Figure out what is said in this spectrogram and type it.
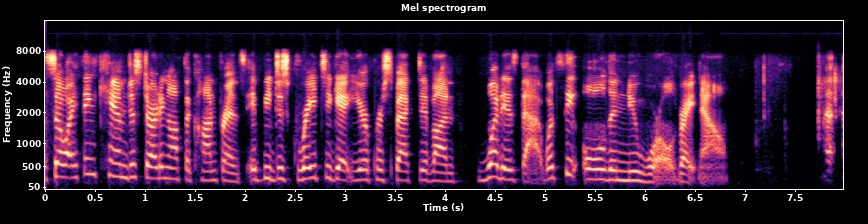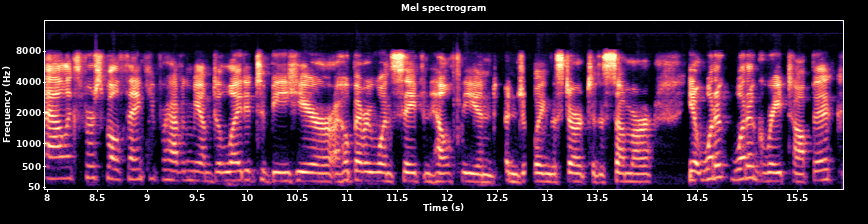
So I think, Kim, just starting off the conference, it'd be just great to get your perspective on what is that? What's the old and new world right now? Alix, first of all, thank you for having me. I'm delighted to be here. I hope everyone's safe and healthy and enjoying the start to the summer. You know, what a what a great topic,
